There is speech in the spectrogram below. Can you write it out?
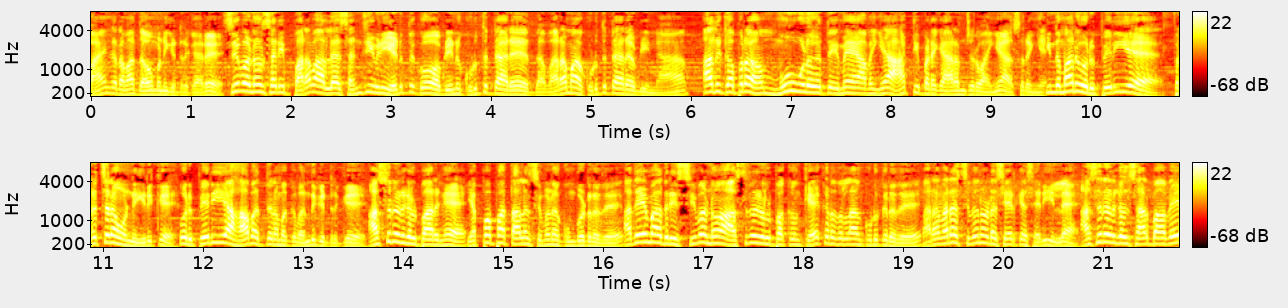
பயங்கரமா தவம் பண்ணிக்கிட்டு இருக்காரு. சிவனும் சரி பரவாயில்ல சஞ்சீவினி எடுத்துக்கோ அப்படின்னு கொடுத்துட்டாரு. வரமா கொடுத்துட்டாரு அப்படின்னா அதுக்கப்புறம் மூ உலகத்தையுமே அவங்க ஆட்டி படைக்க ஆரம்பிச்சிருவாங்க அசுரங்க. இந்த மாதிரி ஒரு பெரிய பிரச்சனை ஒண்ணு இருக்கு. ஒரு பெரிய ஆபத்து நமக்கு வந்துகிட்டு இருக்கு. அசுரர்கள் பாருங்க எப்ப பார்த்தாலும் சிவனை கும்பிடுறது. அதே மாதிரி சிவனும் அசுரர்கள் பக்கம் கேட்கறதெல்லாம் கொடுக்கறது. வர வர சிவனோட சேர்க்கை சரியில்லை. அசுரர்கள் சார்பாவே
